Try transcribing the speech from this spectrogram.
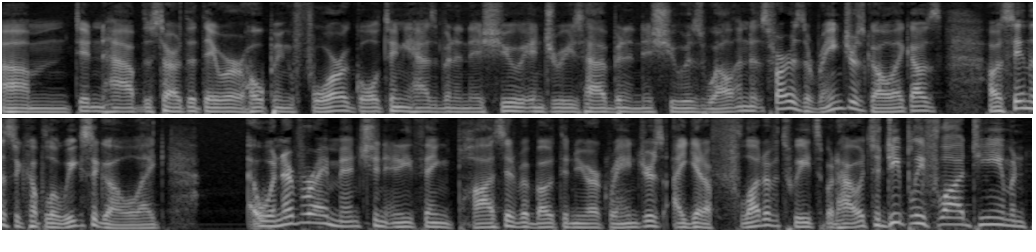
um, didn't have the start that they were hoping for. Goaltending has been an issue. Injuries have been an issue as well. And as far as the Rangers go, like I was, I was saying this a couple of weeks ago. Like whenever I mention anything positive about the New York Rangers, I get a flood of tweets about how it's a deeply flawed team and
